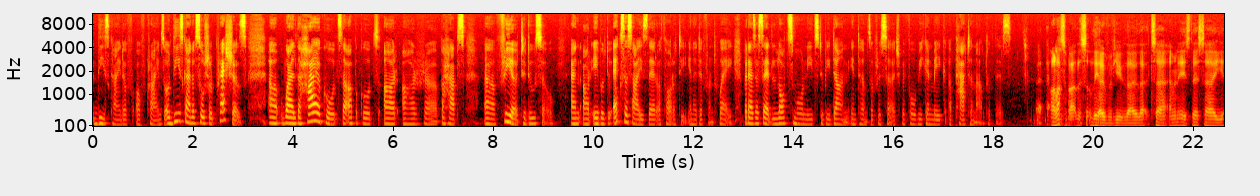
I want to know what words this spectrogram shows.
these kind of, of crimes or these kind of social pressures uh, while the higher courts the upper courts are are uh, perhaps uh, freer to do so and are able to exercise their authority in a different way. But as I said, lots more needs to be done in terms of research before we can make a pattern out of this. Uh, I'll ask about the, the overview, though. That uh, I mean, is this a,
